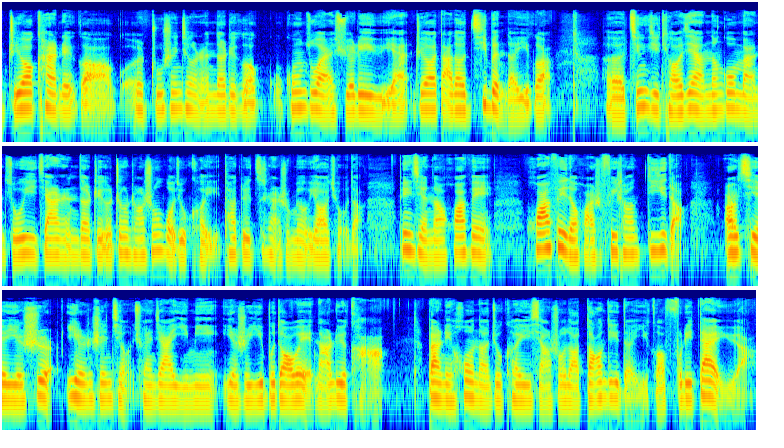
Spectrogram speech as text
只要看这个呃主申请人的这个工作啊、学历、语言，只要达到基本的一个呃经济条件，能够满足一家人的这个正常生活就可以。他对资产是没有要求的，并且呢，花费花费的话是非常低的，而且也是一人申请全家移民，也是一步到位，拿绿卡办理后呢，就可以享受到当地的一个福利待遇啊。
